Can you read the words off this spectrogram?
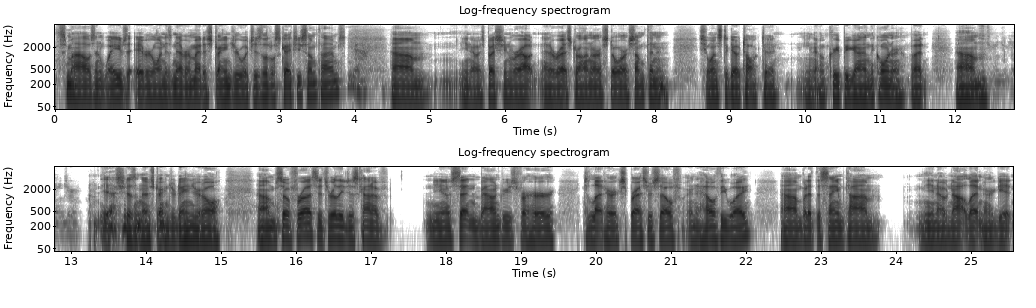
smiles and waves at everyone. Has never met a stranger, which is a little sketchy sometimes. Yeah. Um, you know, especially when we're out at a restaurant or a store or something, and she wants to go talk to you know creepy guy in the corner. But um, Stranger danger. yeah, she doesn't know stranger danger at all. Um, so for us, it's really just kind of, you know, setting boundaries for her to let her express herself in a healthy way, um, but at the same time, you know, not letting her get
